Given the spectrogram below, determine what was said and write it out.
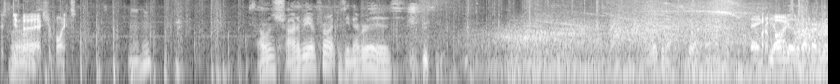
Just getting the Alright. extra points. Mm-hmm. Someone's trying to be in front because he never is. Look at that skill. Hey, I'm gonna y'all buy wanna go to the some black again?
